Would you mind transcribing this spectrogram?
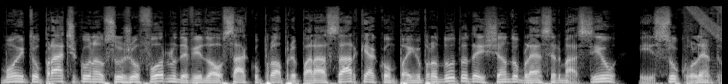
Muito prático, não suja o forno devido ao saco próprio para assar que acompanha o produto, deixando o blaster macio e suculento.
